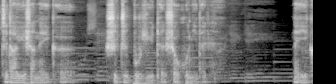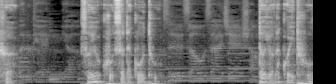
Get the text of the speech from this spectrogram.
直到遇上那个矢志不渝的守护你的人，那一刻，所有苦涩的孤独都有了归途。”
